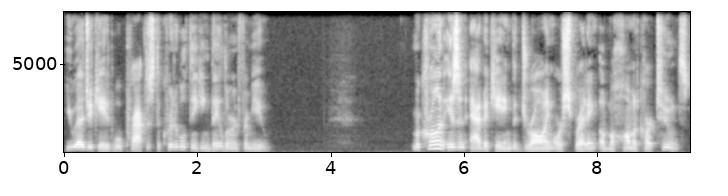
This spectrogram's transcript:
you educated will practice the critical thinking they learned from you. Macron isn't advocating the drawing or spreading of Muhammad cartoons.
